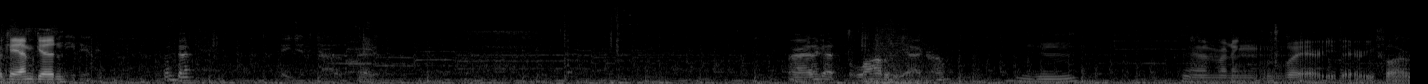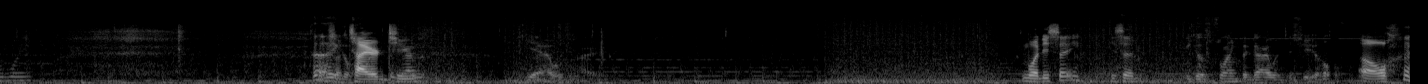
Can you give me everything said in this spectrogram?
okay, I'm good. Okay. Alright, I got a lot of the aggro. Mm hmm I'm running very, very far away. I I'm so tired too. Yeah, we're tired. What did he say? He said, He goes flank the guy with the shield. "Oh."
